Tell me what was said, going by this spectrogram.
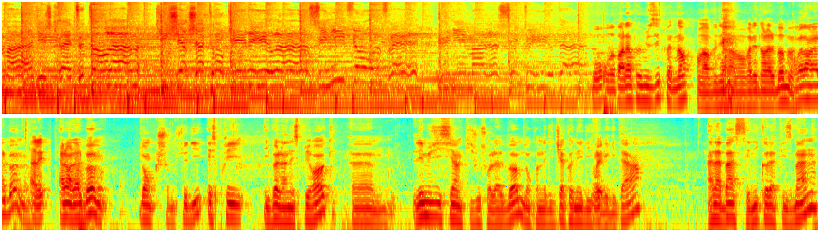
Ces femmes indiscrètes dans l'âme qui cherchent à conquérir l'insignifiant reflet, une image à séduire d'un Bon, on va parler un peu musique maintenant. On va revenir, on va aller dans l'album. On va dans l'album Allez. Alors l'album, donc, je te dis, esprit, ils veulent un esprit rock. Euh, les musiciens qui jouent sur l'album, donc on a dit Giaconelli fait les guitares. À la basse, c'est Nicolas Fisman.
